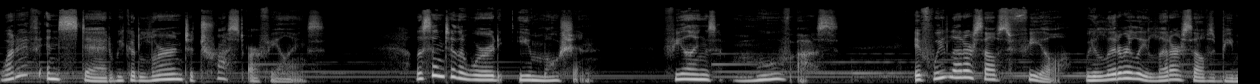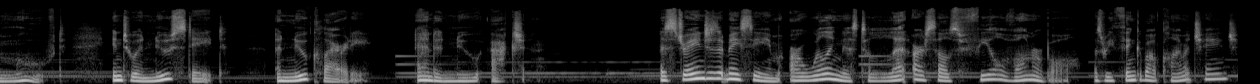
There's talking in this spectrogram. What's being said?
What if instead we could learn to trust our feelings? Listen to the word emotion. Feelings move us. If we let ourselves feel, we literally let ourselves be moved into a new state, a new clarity, and a new action. As strange as it may seem, our willingness to let ourselves feel vulnerable as we think about climate change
